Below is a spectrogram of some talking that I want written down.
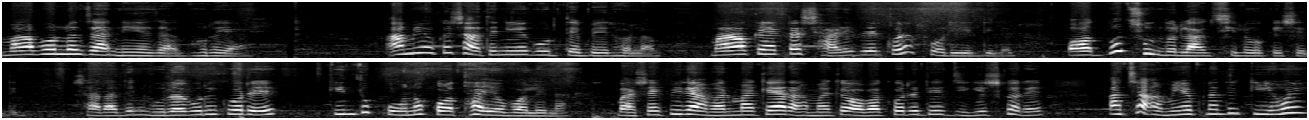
মা বলল, যা, নিয়ে যা, ঘুরে আয়। আমি ওকে সাথে নিয়ে ঘুরতে বের হলাম। মা ওকে একটা শাড়ি বের করে পরিয়ে দিলেন। অদ্ভুত সুন্দর লাগছিল ওকে সেদিন। সারাদিন ঘোরাঘুরি করে কিন্তু কোনো কথাইও বলে না। বাসায় ফিরে আমার মাকে আর আমাকে অবাক করে দিয়ে জিজ্ঞেস করে আচ্ছা আমি আপনাদের কি হই?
